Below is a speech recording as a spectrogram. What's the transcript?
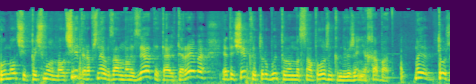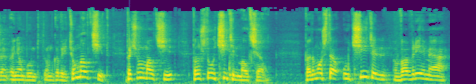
Он молчит. Почему он молчит? Рабшнер Залман Излят, это Альтереба, это человек, который будет потом основоположником движения Хаббат. Мы тоже о нем будем потом говорить. Он молчит. Почему молчит? Потому что учитель молчал. Потому что учитель во время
